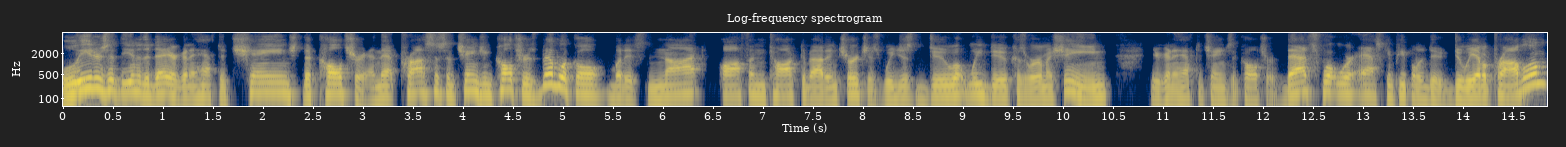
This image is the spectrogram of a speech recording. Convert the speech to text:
leaders at the end of the day are going to have to change the culture and that process of changing culture is biblical but it's not often talked about in churches we just do what we do because we're a machine you're going to have to change the culture. That's what we're asking people to do. Do we have a problem?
